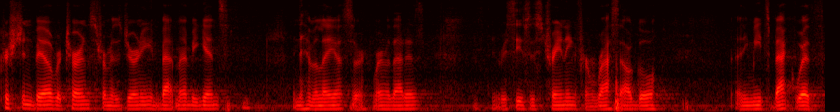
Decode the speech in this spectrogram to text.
Christian Bale returns from his journey and Batman Begins in the Himalayas or wherever that is, he receives his training from Ra's al Ghul, and he meets back with.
